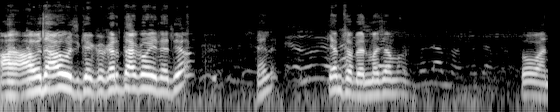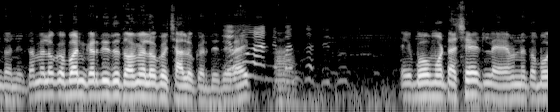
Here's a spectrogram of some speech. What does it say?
આ આ બધા આવું જ કે કરતા કોઈ નથી હો. હે ને? કેમ છો બેન મજામાં? તો વાંધો નહીં. તમે લોકો બંધ કરી દીધું તો અમે લોકો ચાલુ કરી દીધું રાઈટ હા. બંધ કરી દીધું એ બહુ મોટા છે એટલે એમને તો બહુ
